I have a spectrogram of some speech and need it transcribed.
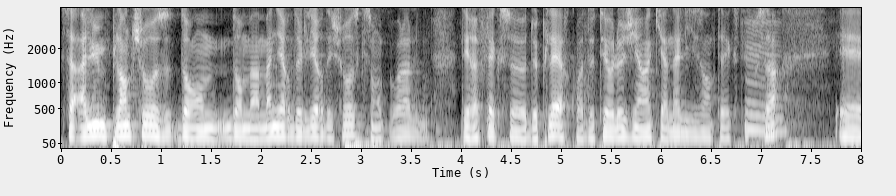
ça allume plein de choses dans, dans ma manière de lire des choses qui sont voilà, des réflexes de clerc, quoi, de théologien qui analyse un texte et tout ça. Mhm. Et,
